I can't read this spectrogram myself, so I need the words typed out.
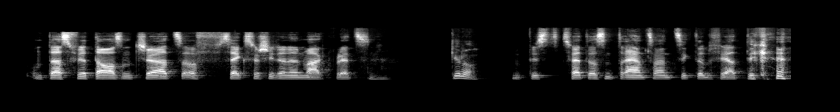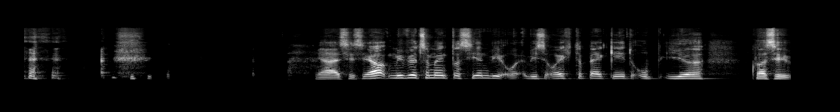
Und das für 1000 Shirts auf sechs verschiedenen Marktplätzen. Genau. Bis 2023 dann fertig. ja, es ist ja, mich würde es mal interessieren, wie, wie es euch dabei geht, ob ihr quasi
